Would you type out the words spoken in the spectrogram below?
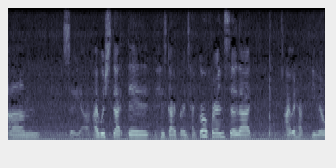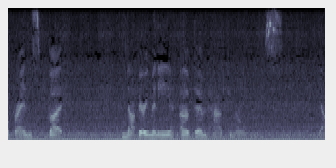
Um, so yeah, I wish that the his guy friends had girlfriends so that I would have female friends, but not very many of them have females. Yeah.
